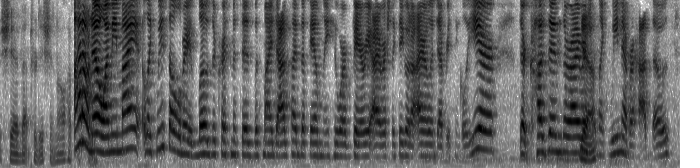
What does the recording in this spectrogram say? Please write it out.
shared that tradition. I'll have. To I don't see. know. I mean, my like we celebrate loads of Christmases with my dad's side of the family who are very Irish. Like they go to Ireland every single year. Their cousins are Irish, Yeah. and like we never had those.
